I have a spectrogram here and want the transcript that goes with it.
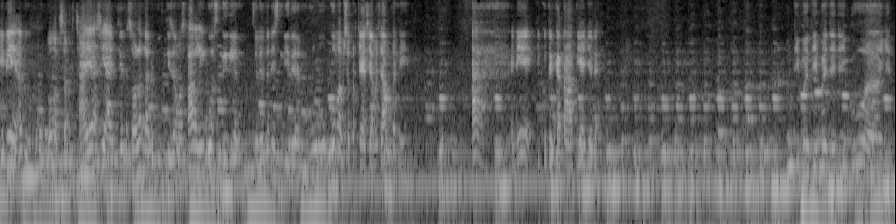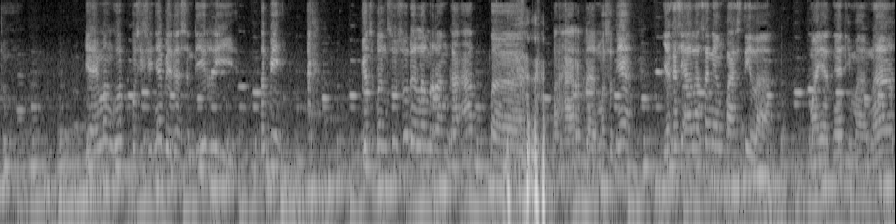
Ini aduh gua nggak bisa percaya sih anjir. Soalnya nggak ada bukti sama sekali. Gua sendirian cerita tadi sendirian mulu. Gua nggak bisa percaya siapa siapa nih. Ah ini ikutin kata hati aja deh. Tiba-tiba jadi gua gitu ya emang gua posisinya beda sendiri. Tapi gas bang susu dalam rangka apa? Pak Hardan maksudnya ya kasih alasan yang pasti lah. Mayatnya di mana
